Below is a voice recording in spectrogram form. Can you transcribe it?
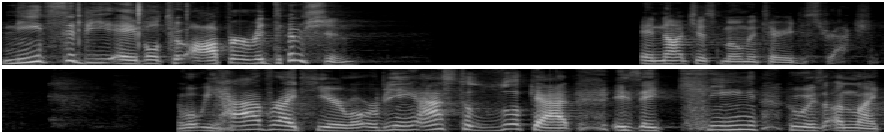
needs to be able to offer redemption and not just momentary distraction. And what we have right here, what we're being asked to look at, is a king who is unlike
